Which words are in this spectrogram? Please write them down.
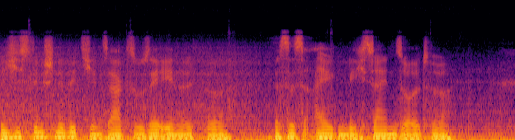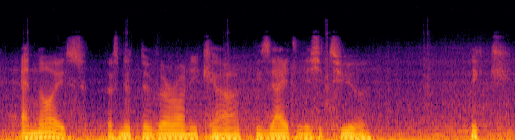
welches dem Schneewittchensarg so sehr ähnelte, dass es eigentlich sein sollte. Erneut öffnete Veronica die seitliche Tür. Pick.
